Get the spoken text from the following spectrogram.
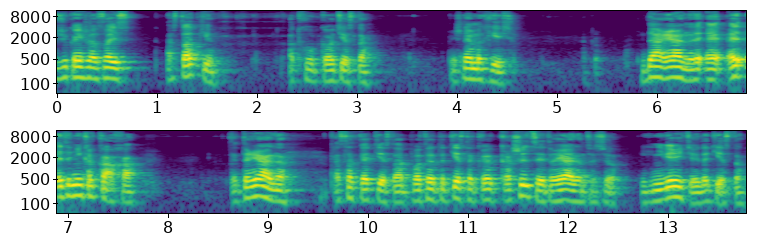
Еще, конечно, остались остатки от хрупкого теста. Начинаем их есть. Да, реально, э, э, это не какаха. Это реально остатки от теста. А вот это тесто крошится, это реально это все. Не верите, это тесто.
